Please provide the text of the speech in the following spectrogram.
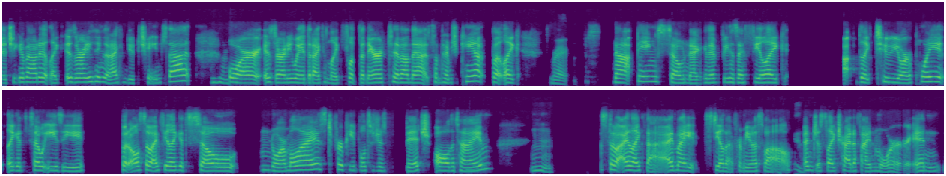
bitching about it, like is there anything that I can do to change that? Mhm. Or is there any way that I can like flip the narrative on that? Sometimes you can't, but like right not being so negative because I feel like uh, like to your point, like it's so easy, but also I feel like it's so normalized for people to just bitch all the time. Hmm So I like that. I might steal that from you as well Yeah. and just like try to find more and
